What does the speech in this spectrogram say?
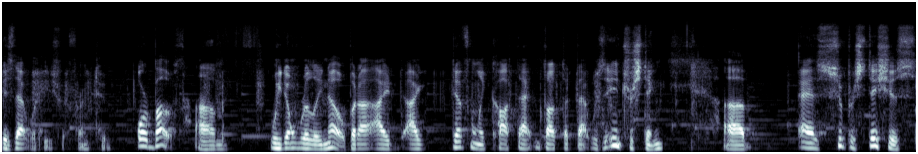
Is that what he's referring to? Or both? Um, we don't really know, but I, I, I, definitely caught that and thought that that was interesting. Uh, as superstitious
